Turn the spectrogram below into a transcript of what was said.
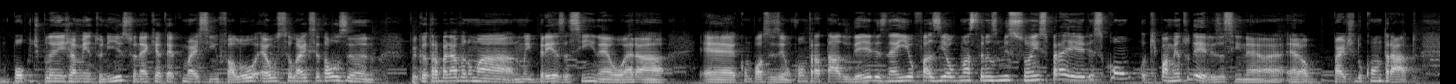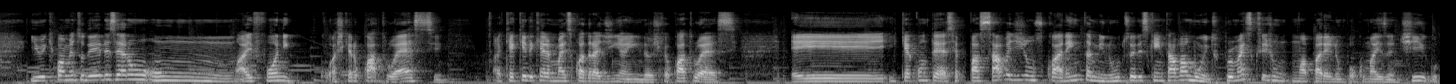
um pouco de planejamento nisso, né? Que até que o Marcinho falou, é o celular que você está usando. Porque eu trabalhava numa, numa empresa assim, né? Ou era, é, como posso dizer, um contratado deles, né? E eu fazia algumas transmissões para eles com o equipamento deles, assim, né? Era parte do contrato. E o equipamento deles era um, um iPhone, acho que era o 4S. Aqui é aquele que era mais quadradinho ainda, acho que é o 4S. E o que acontece? Passava de uns 40 minutos, ele esquentava muito. Por mais que seja um, um, aparelho um pouco mais antigo,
